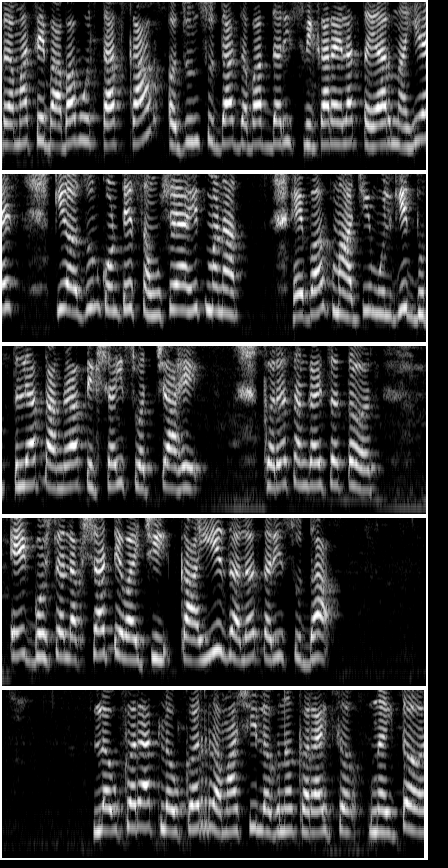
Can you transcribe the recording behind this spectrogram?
रमाचे बाबा बोलतात का? अजूनसुद्धा जबाबदारी स्वीकारायला तयार नाही आहेस? की अजून कोणते संशय आहेत मनात? हे बघ माझी मुलगी धुतल्या तांदळापेक्षाही स्वच्छ आहे. खरं सांगायचं तर एक गोष्ट लक्षात ठेवायची काहीही झालं तरीसुद्धा लवकरात लवकर रमाशी लग्न करायचं. नाहीतर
